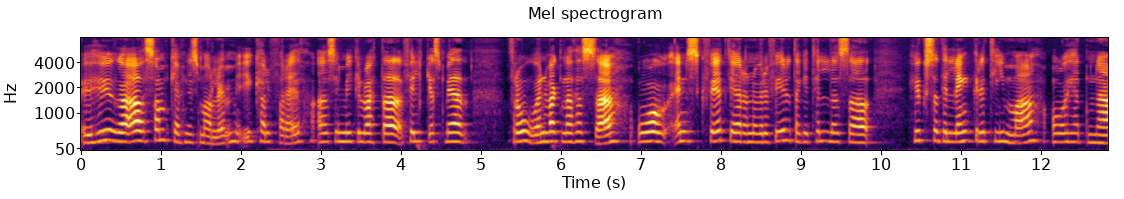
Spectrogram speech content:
huga að samkefnismálum í kjálfarið að það sé mikilvægt að fylgjast með þróun vegna þessa og eins hvetja er hann að vera fyrirtæki til þess að hugsa til lengri tíma og, hérna,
